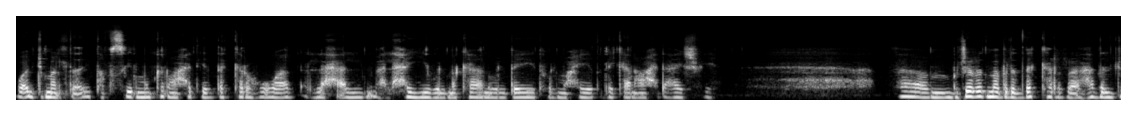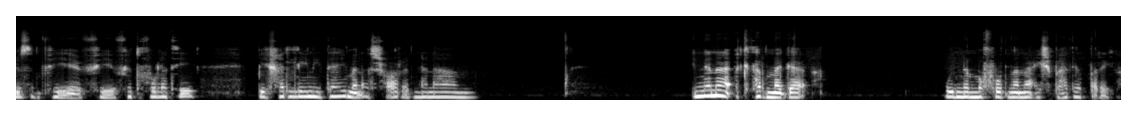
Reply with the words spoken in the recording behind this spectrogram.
وأجمل تفصيل ممكن واحد يتذكره هو الحي والمكان والبيت والمحيط اللي كان واحد عايش فيه. فمجرد ما بتذكر هذا الجزء في في في طفولتي بيخليني دايما أشعر إن أنا إن أنا أكثر نقاء وإن المفروض إن أنا أعيش بهذه الطريقة.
